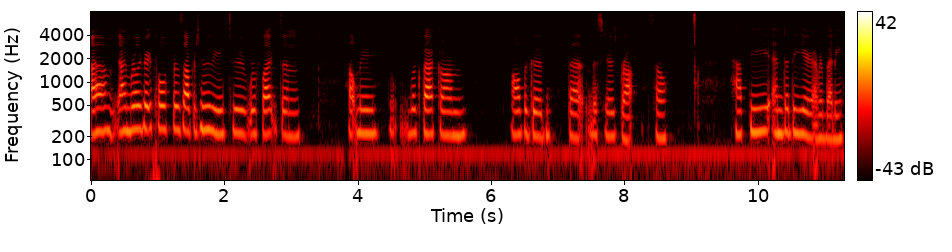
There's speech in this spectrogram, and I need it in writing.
um, I'm really grateful for this opportunity to reflect and help me look back on all the good that this year has brought. So, happy end of the year, everybody.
